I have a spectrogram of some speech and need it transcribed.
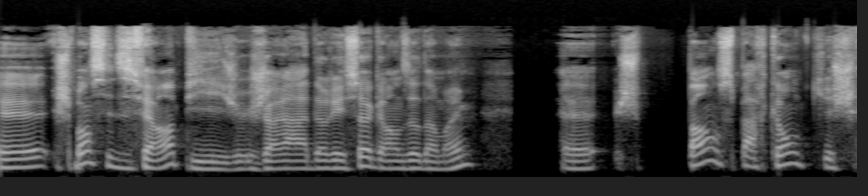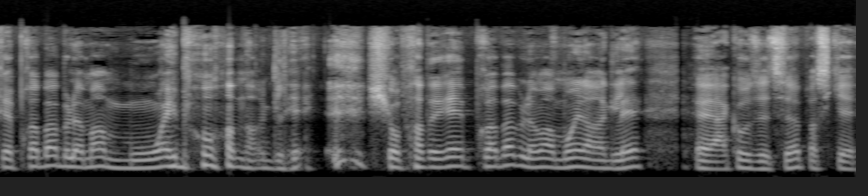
Euh, je pense que c'est différent, puis j'aurais adoré ça, grandir de même. Euh, je pense par contre que je serais probablement moins bon en anglais. je comprendrais probablement moins l'anglais euh, à cause de ça, parce que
